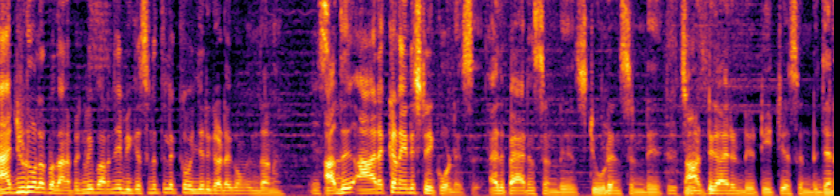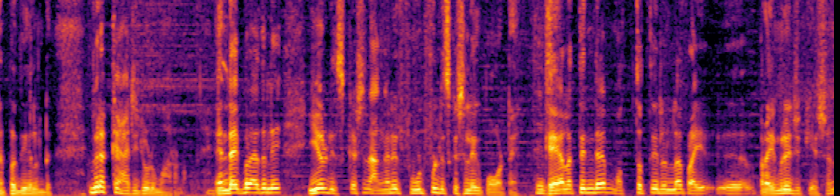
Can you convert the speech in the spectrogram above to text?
ആറ്റിറ്റ്യൂഡ് വളരെ പ്രധാനം. അപ്പോൾ നിങ്ങൾ ഈ പറഞ്ഞ വികസനത്തിലൊക്കെ വലിയൊരു ഘടകം എന്താണ്? അത് ആരൊക്കെയാണ് അതിന്റെ സ്റ്റേക്ക് ഹോൾഡേഴ്സ് അതായത് പാരൻസ് ഉണ്ട് സ്റ്റുഡൻസ് ഉണ്ട് നാട്ടുകാരുണ്ട് ടീച്ചേഴ്സ് ഉണ്ട് ജനപ്രതികളുണ്ട് ഇവരൊക്കെ ആറ്റിറ്റ്യൂഡ് മാറണം. എന്റെ അഭിപ്രായത്തിൽ ഈ ഒരു ഡിസ്കഷൻ അങ്ങനെ ഒരു ഫ്രൂട്ട്ഫുൾ ഡിസ്കഷനിലേക്ക് പോകട്ടെ. കേരളത്തിന്റെ മൊത്തത്തിലുള്ള പ്രൈമറി എഡ്യൂക്കേഷൻ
